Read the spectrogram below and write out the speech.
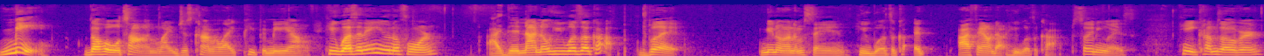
me the whole time, like just kind of like peeping me out. He wasn't in uniform. I did not know he was a cop, but you know what I'm saying? He was a I found out he was a cop. So, anyways, he comes over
